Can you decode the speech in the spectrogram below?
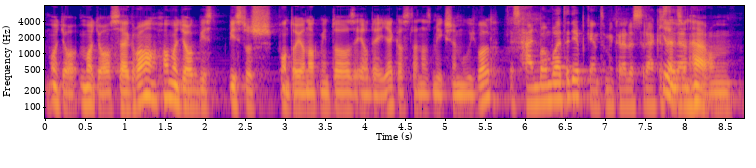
Magyar, Magyarországra, ha magyarok biztos pont olyanok, mint az erdélyek, aztán az mégsem úgy volt. Ez hányban volt egyébként, amikor először elkezdtél? 93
